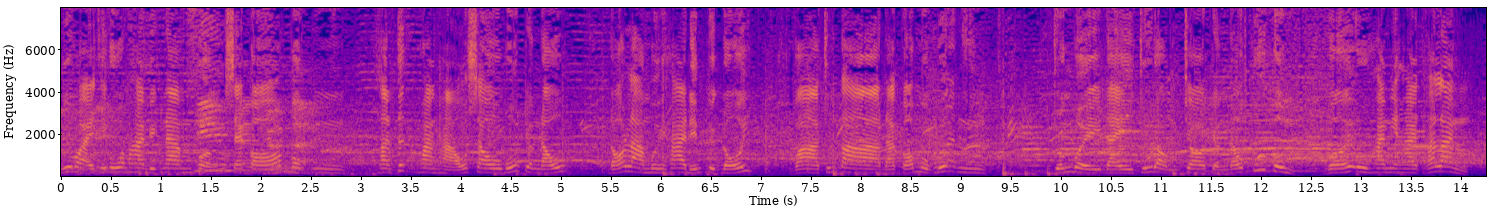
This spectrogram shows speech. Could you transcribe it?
Như vậy thì U22 Việt Nam vẫn sẽ có một thành tích hoàn hảo sau 4 trận đấu. Đó là 12 điểm tuyệt đối và chúng ta đã có một bước chuẩn bị đầy chủ động cho trận đấu cuối cùng với U22 Thái Lan.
